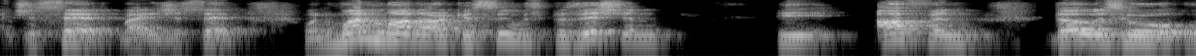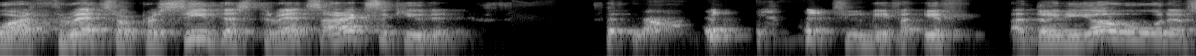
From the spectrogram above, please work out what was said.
I just said, right? I just said, when one monarch assumes position, he often those who, who are threats or perceived as threats are executed. Excuse me. If, if Adoniyahu would have,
